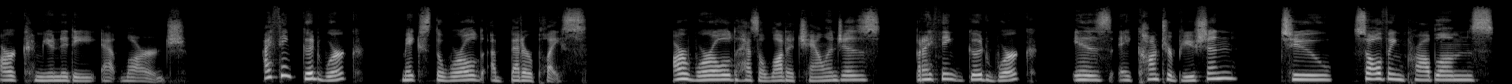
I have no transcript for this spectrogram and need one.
our community at large? I think good work makes the world a better place. Our world has a lot of challenges, but I think good work is a contribution to solving problems,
